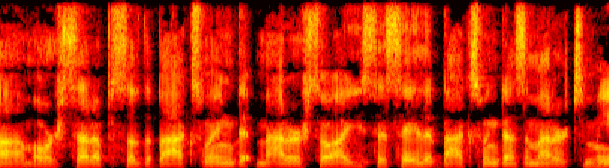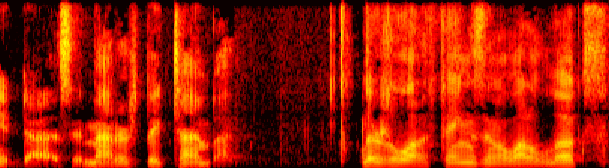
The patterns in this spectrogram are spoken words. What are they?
um, or setups of the backswing that matter. So I used to say that backswing doesn't matter to me. It does. It matters big time. But there's a lot of things and a lot of looks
